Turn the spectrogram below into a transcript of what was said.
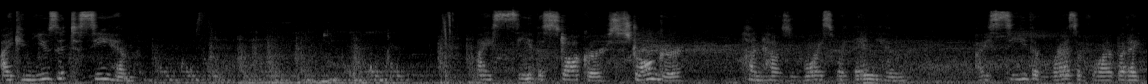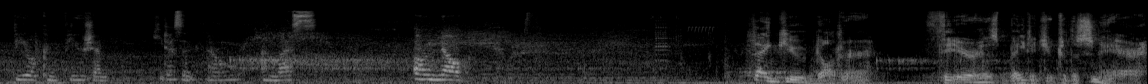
I can use it to see him. I see the stalker stronger. Hunhow's voice within him. I see the reservoir, but I feel confusion. He doesn't know unless. Oh no! Thank you, daughter. Fear has baited you to the snare.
